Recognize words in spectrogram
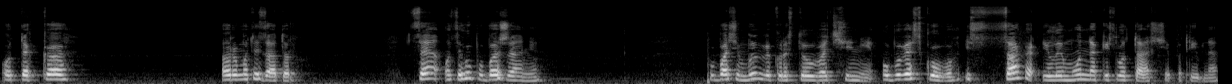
отака ароматизатор. Це оцього по бажанню. Побачимо, будемо використовувати чи ні. Обов'язково і сахар, і лимонна кислота ще потрібна.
